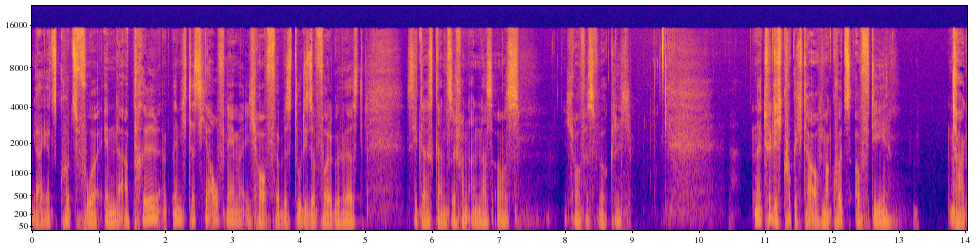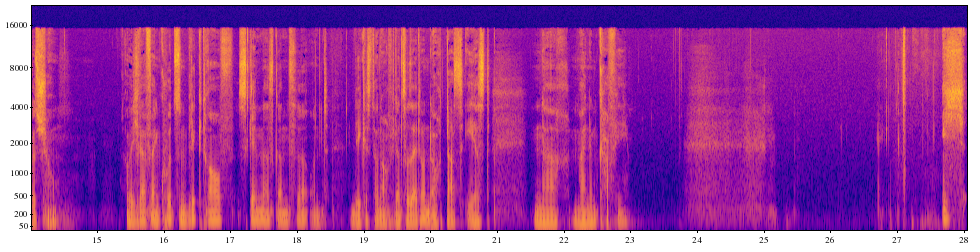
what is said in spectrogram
ja jetzt kurz vor Ende April, wenn ich das hier aufnehme. Ich hoffe, bis du diese Folge hörst, sieht das Ganze schon anders aus. Ich hoffe es wirklich. Natürlich gucke ich da auch mal kurz auf die Tagesschau. Aber ich werfe einen kurzen Blick drauf, scanne das Ganze und lege es dann auch wieder zur Seite und auch das erst nach meinem Kaffee. Ich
